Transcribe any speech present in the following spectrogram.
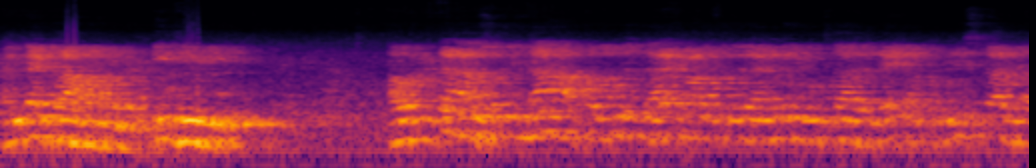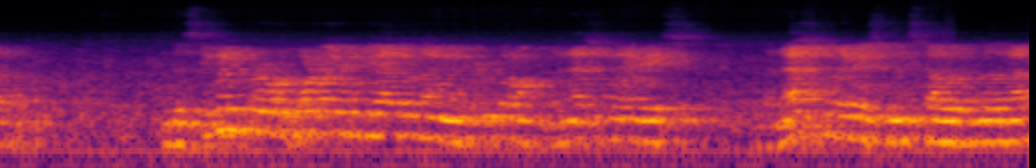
வெங்கட்ராமன் அவர்கள் டிஜிபி அவர்கிட்ட நான் சொல்லிதான் அப்ப வந்து தரைப்பாலத்துக்கு அனுமதி கொடுத்தாரு அப்போ மினிஸ்டர் இந்த சிமெண்ட் ரோடு போட முடியாதுன்னு நாங்கள் விழுப்புரம் இந்த நேஷனல் ஹைவேஸ் இந்த நேஷனல் ஹைவேஸ் மினிஸ்டர் இருந்ததுனால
